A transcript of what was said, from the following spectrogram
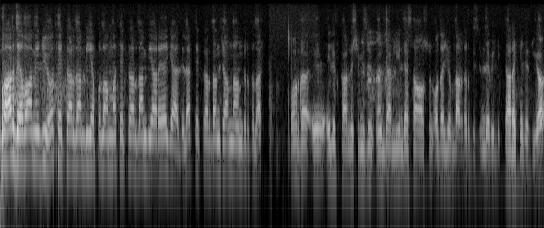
Var devam ediyor. Tekrardan bir yapılanma, tekrardan bir araya geldiler. Tekrardan canlandırdılar. Orada e, Elif kardeşimizin önderliğinde sağ olsun o da yıllardır bizimle birlikte hareket ediyor.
